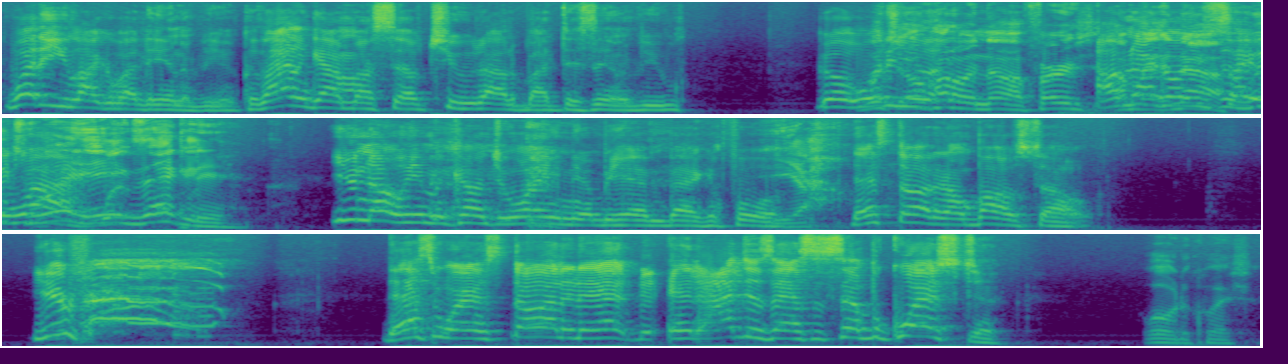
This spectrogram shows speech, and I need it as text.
what do you like about the interview? Because I didn't got myself chewed out about this interview. Go. What What do you, you? hold Like? on, no, first. I'm I not mean, gonna nah. say Which why? one? Exactly. You know him and Country Wayne they'll be having back and forth. Yeah. that started on Boss Talk. You're. That's where it started at, and I just asked a simple question. What was the question?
